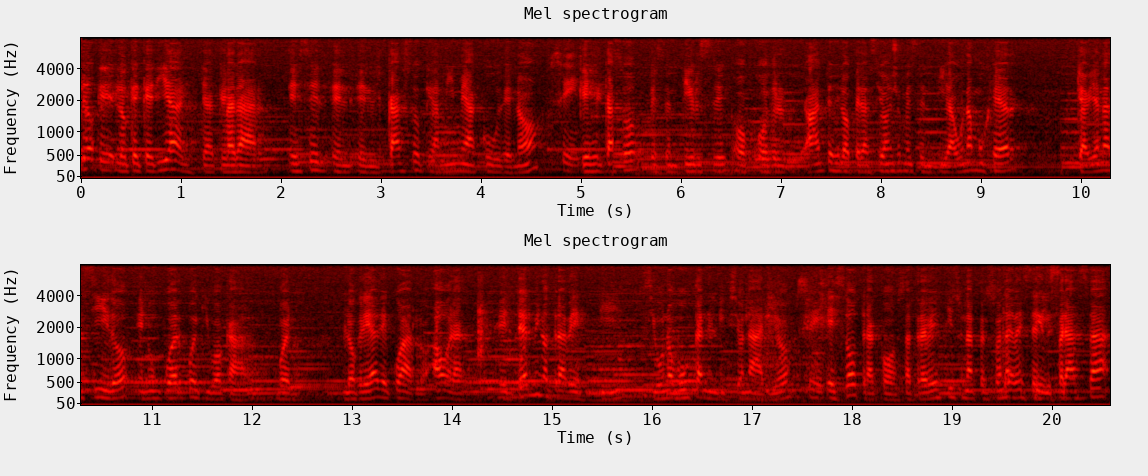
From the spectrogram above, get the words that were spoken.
Lo que, lo que quería este, aclarar es el, el- el caso que a mí me acude, ¿no? Sí. Que es el caso de sentirse, o, o del- antes de la operación yo me sentía una mujer que había nacido en un cuerpo equivocado. Bueno, logré adecuarlo. Ahora, el término travesti, si uno busca en el diccionario, Sí. es otra cosa. Travesti es una persona que se disfraza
